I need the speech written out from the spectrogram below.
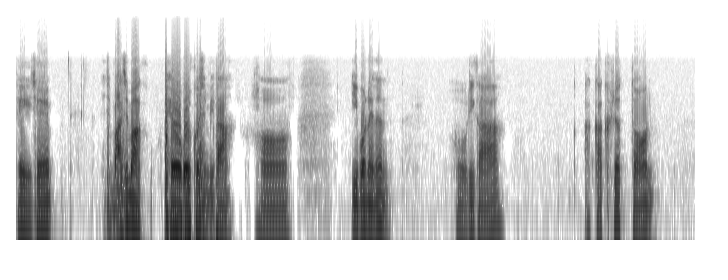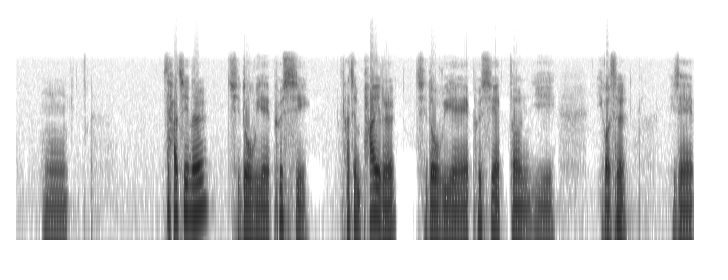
네, 이제, 이제 마지막 배워볼 것입니다. 어, 이번에는 우리가 아까 그렸던, 음, 사진을 지도 위에 표시, 사진 파일을 지도 위에 표시했던 이, 이것을 이제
